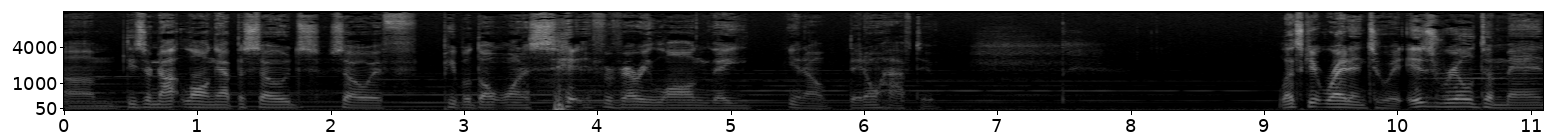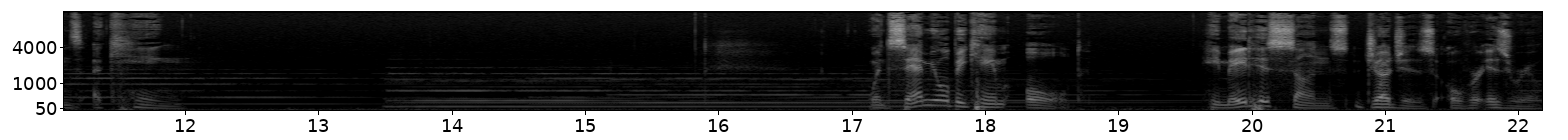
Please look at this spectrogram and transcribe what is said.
Um, these are not long episodes, so if people don't want to sit for very long, they, you know, they don't have to. Let's get right into it. Israel demands a king. When Samuel became old, he made his sons judges over Israel.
